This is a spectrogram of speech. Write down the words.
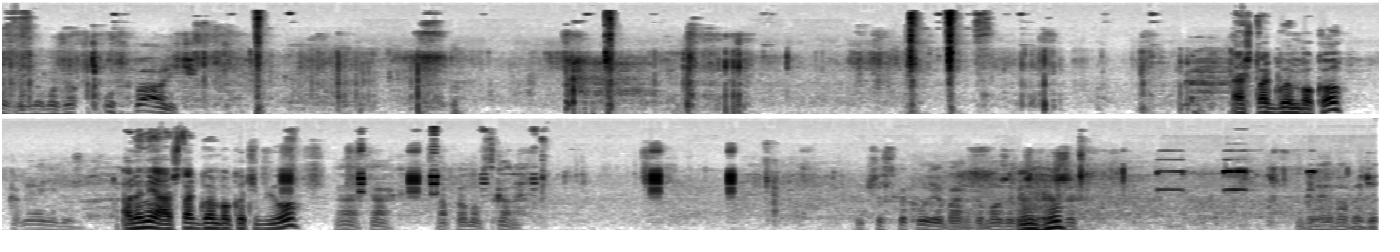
powinno może utrwalić. Aż tak głęboko? Kamieni dużo. Ale nie, aż tak głęboko ci biło? Tak, tak, na pełną skalę. I przeskakuje bardzo. Może być Mhm. też, że gleba będzie.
